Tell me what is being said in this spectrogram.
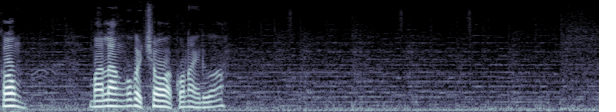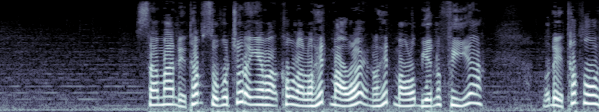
Không. Ma lăng có phải cho cả con này nữa? Saman, để thấp xuống một chút anh em ạ. Không là nó hết màu đấy. Nó hết màu nó biến, nó phí ra Nó để thấp thôi.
